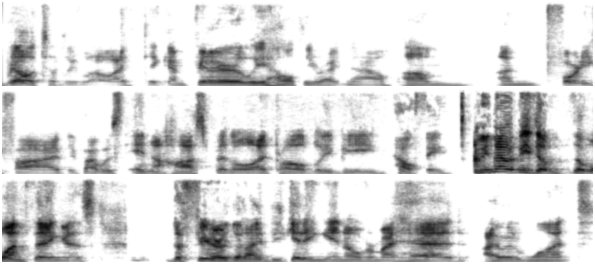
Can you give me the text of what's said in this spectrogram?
relatively low i think i'm fairly healthy right now um i'm 45 if i was in a hospital i'd probably be healthy i mean that would be the the one thing is the fear that i'd be getting in over my head i would want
